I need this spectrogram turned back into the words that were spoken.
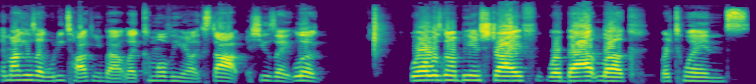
And Maki was like, "What are you talking about? Like, come over here. Like, stop." And she was like, "Look, we're always gonna be in strife. We're bad luck. We're twins.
